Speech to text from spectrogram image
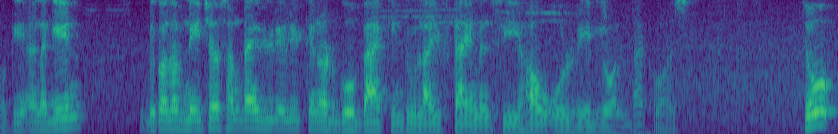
Okay? And again because of nature sometimes we really cannot go back into lifetime and see how old really all that was. So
